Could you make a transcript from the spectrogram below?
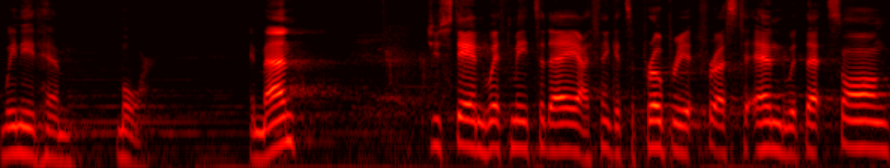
We need him more. Amen? Would you stand with me today? I think it's appropriate for us to end with that song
